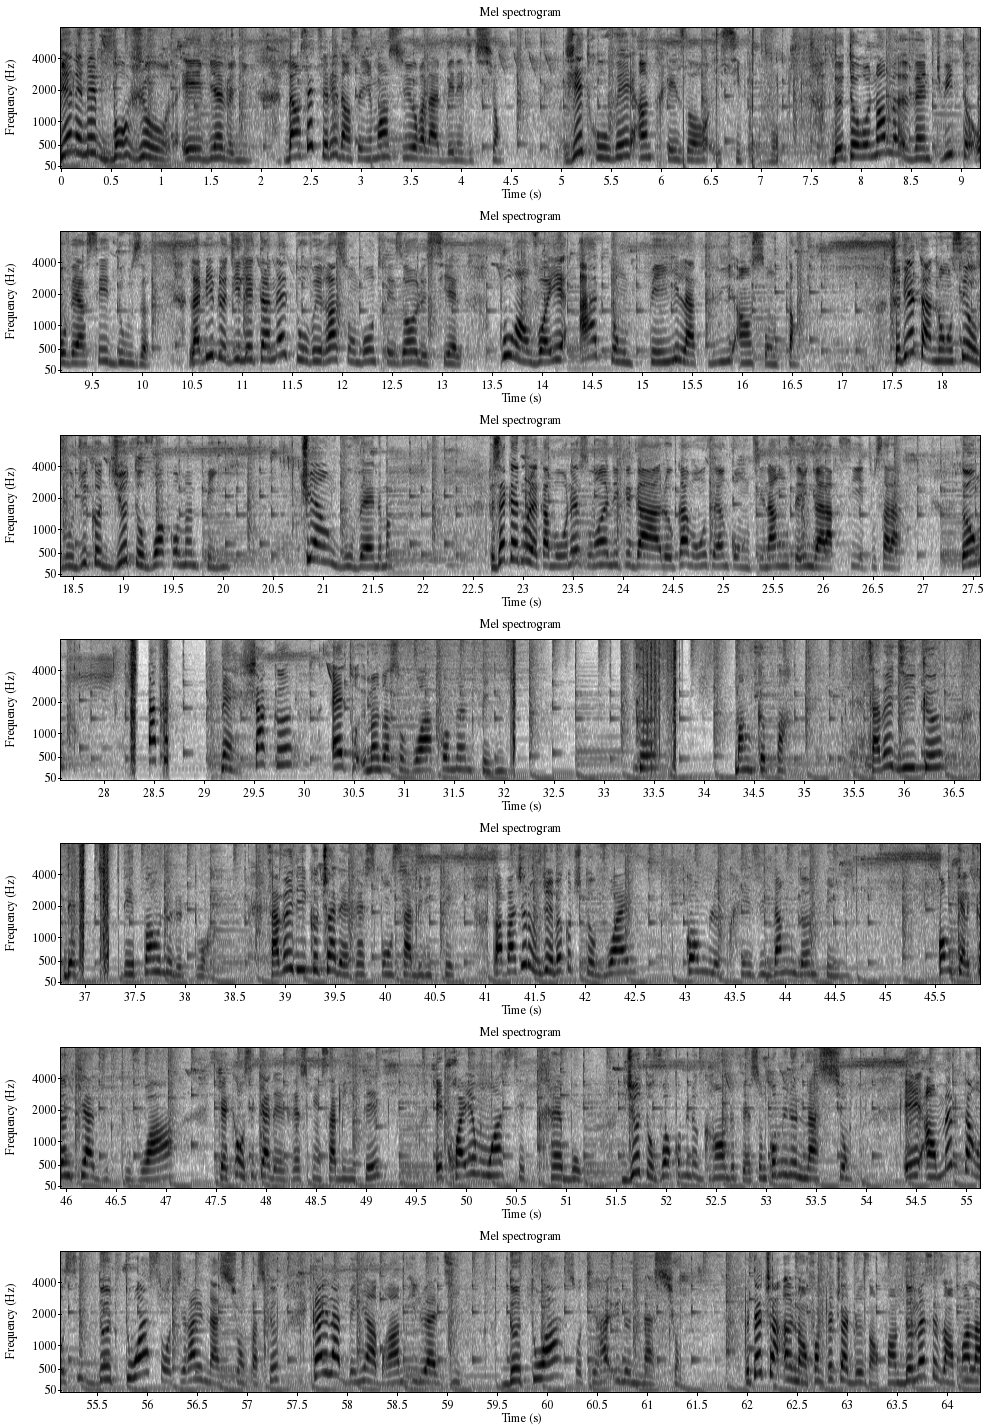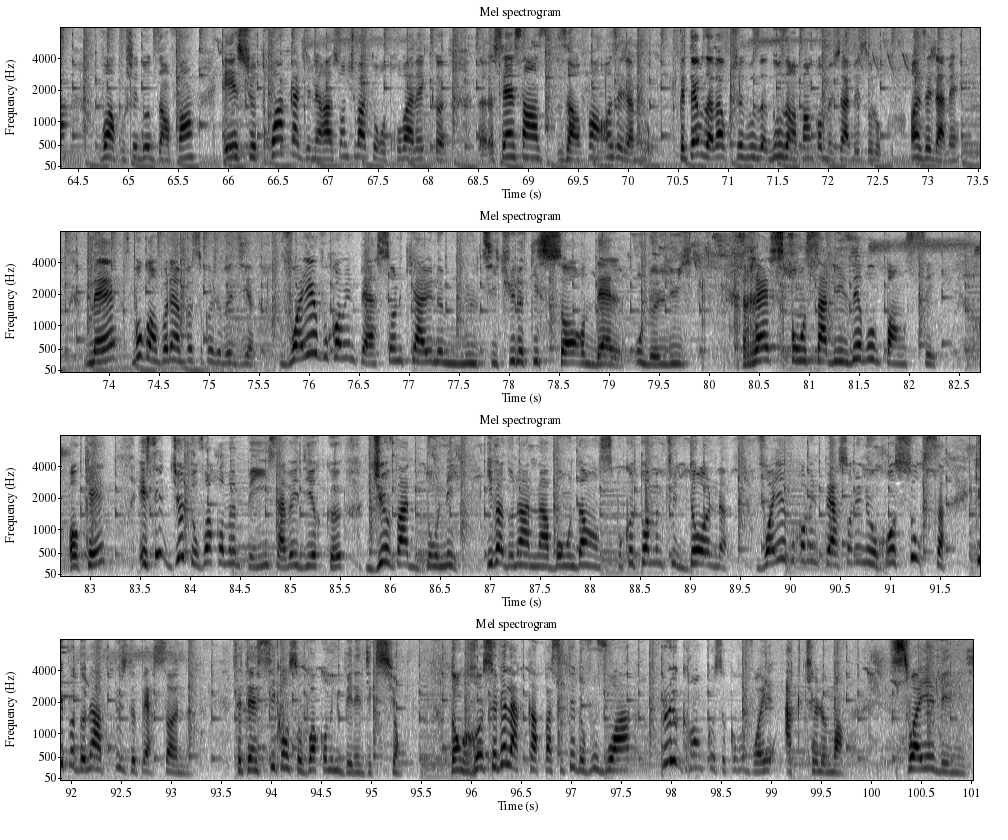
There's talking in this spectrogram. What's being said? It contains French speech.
Bien-aimés, bonjour et bienvenue. Dans cette série d'enseignements sur la bénédiction, j'ai trouvé un trésor ici pour vous. Deutéronome 28 au verset 12. La Bible dit, l'Éternel t'ouvrira son bon trésor, le ciel, pour envoyer à ton pays la pluie en son temps. Je viens t'annoncer aujourd'hui que Dieu te voit comme un pays. Tu es un gouvernement. Je sais que nous les Camerounais, souvent on dit que le Cameroun c'est un continent, c'est une galaxie et tout ça là. Donc, chaque être humain doit se voir comme un pays que manque pas. Ça veut dire que des dépendent de toi. Ça veut dire que tu as des responsabilités. À partir d'aujourd'hui, je veux que tu te vois comme le président d'un pays, comme quelqu'un qui a du pouvoir, quelqu'un aussi qui a des responsabilités. Et croyez-moi, c'est très beau. Dieu te voit comme une grande personne, comme une nation. Et en même temps aussi, de toi sortira une nation. Parce que quand il a béni Abraham, il lui a dit, de toi sortira une nation. Peut-être tu as un enfant, peut-être tu as deux enfants. Demain, ces enfants-là vont accoucher d'autres enfants. Et sur trois, quatre générations, tu vas te retrouver avec 500 euh, enfants. On ne sait jamais. Peut-être vous avez accouché 12, enfants comme M. Abbé Solo. On ne sait jamais. Mais vous comprenez un peu ce que je veux dire. Voyez-vous comme une personne qui a une multitude qui sort d'elle ou de lui? Responsabilisez vos pensées. OK? Et si Dieu te voit comme un pays, ça veut dire que Dieu va donner. Il va donner en abondance pour que toi-même tu donnes. Voyez-vous comme une personne, une ressource qui peut donner à plus de personnes. C'est ainsi qu'on se voit comme une bénédiction. Donc recevez la capacité de vous voir plus grand que ce que vous voyez actuellement. Soyez bénis.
